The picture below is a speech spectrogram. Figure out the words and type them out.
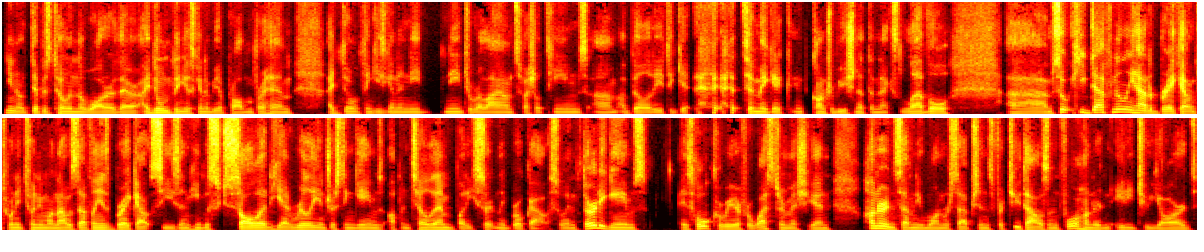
you know, dip his toe in the water there. I don't think it's going to be a problem for him. I don't think he's going to need need to rely on special teams um, ability to get to make a contribution at the next level. Um, so he definitely had a breakout in 2021. That was definitely his breakout season. He was solid. He had really interesting games up until then, but he certainly broke out. So in 30 games, his whole career for Western Michigan 171 receptions for 2,482 yards,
